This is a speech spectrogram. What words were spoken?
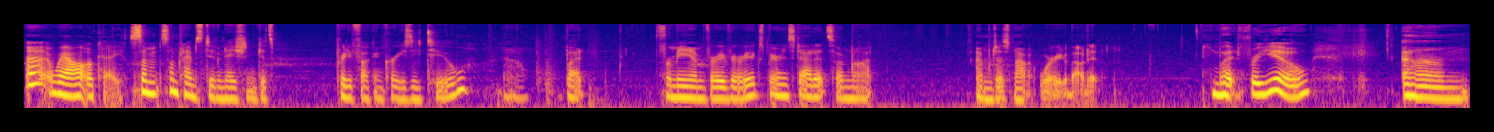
uh, well, okay. Some sometimes divination gets pretty fucking crazy too. You but for me, I'm very very experienced at it, so I'm not. I'm just not worried about it. But for you, Um,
